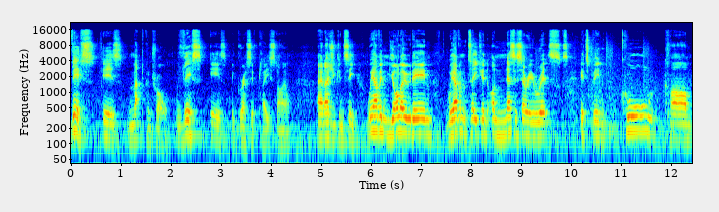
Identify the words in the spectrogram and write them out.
This is map control. This is aggressive playstyle. And as you can see, we haven't YOLOed in, we haven't taken unnecessary risks. It's been cool, calm,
